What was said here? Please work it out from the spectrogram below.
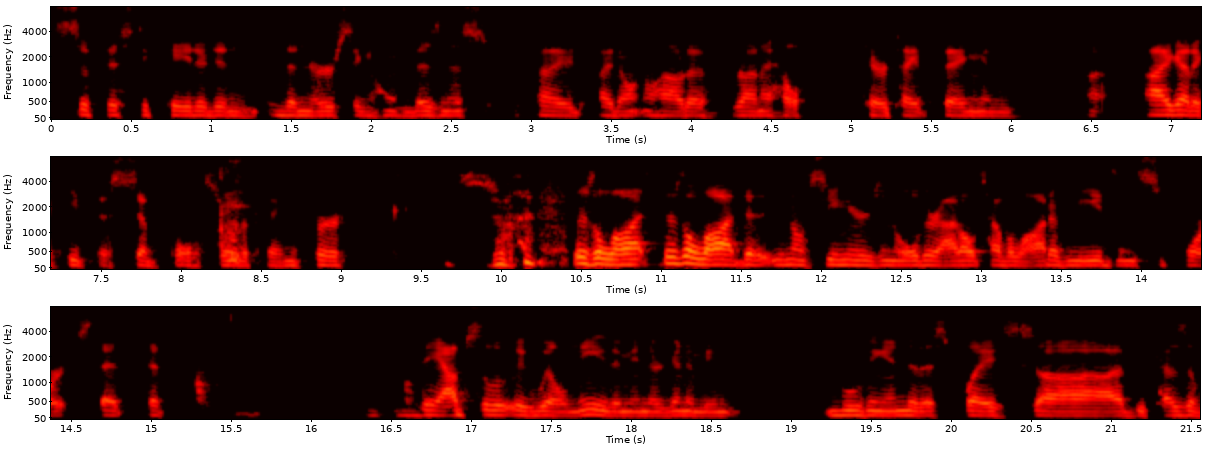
sophisticated in the nursing home business. I I don't know how to run a health care type thing, and uh, I got to keep this simple sort of thing for. So there's a lot. There's a lot that you know seniors and older adults have a lot of needs and supports that that they absolutely will need. I mean, they're going to be moving into this place uh, because of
